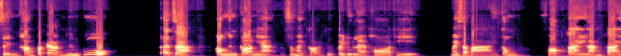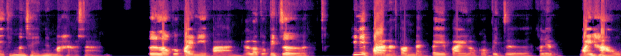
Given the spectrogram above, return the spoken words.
เซ็นค้ำประกันเงินกู้เพื่อจะเอาเงินก้อนเนี้ย สมัยก่อนคือไปดูแลพ่อที่ไม่สบายต้องฟอกไตล้างไตที่มันใช้เงินมหาศาลเออเราก็ไปเนปาลแล้วเราก็ไปเจอที่เนปาลอะตอนแบกเป้ไป เราก็ไปเจอเขาเรียกไวท์เฮาส์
